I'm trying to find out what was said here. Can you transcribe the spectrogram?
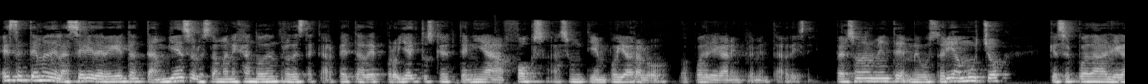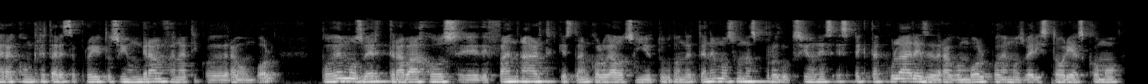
Este tema de la serie de Vegeta también se lo está manejando dentro de esta carpeta de proyectos que tenía Fox hace un tiempo y ahora lo, puede llegar a implementar Disney. Personalmente me gustaría mucho que se pueda llegar a concretar este proyecto. Soy un gran fanático de Dragon Ball. Podemos ver trabajos eh, de fan art que están colgados en YouTube donde tenemos unas producciones espectaculares de Dragon Ball. Podemos ver historias como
